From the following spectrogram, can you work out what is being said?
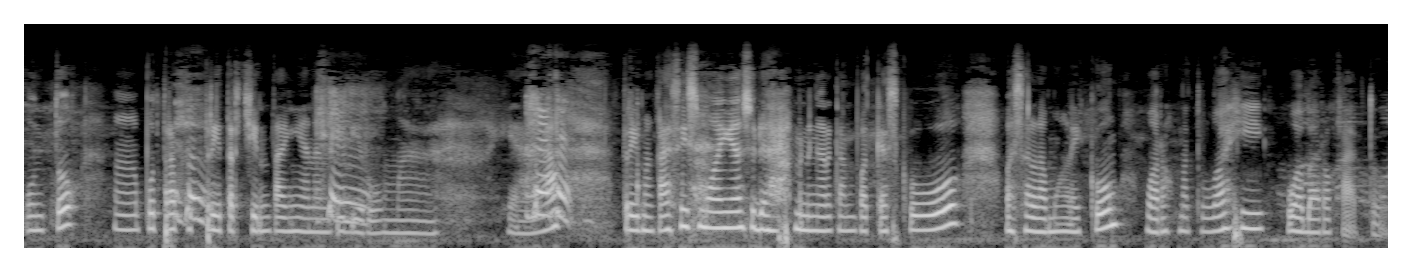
untuk uh, putra-putri tercintanya nanti di rumah. Ya. Terima kasih semuanya sudah mendengarkan podcastku. Wassalamualaikum warahmatullahi wabarakatuh.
